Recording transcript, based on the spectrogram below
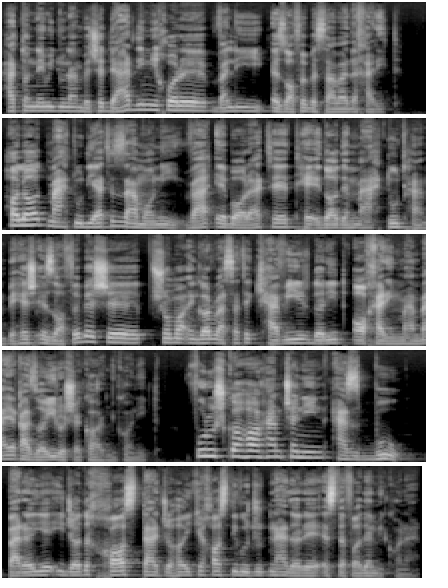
حتی نمی‌دونم به چه دردی می‌خوره ولی اضافه به سبد خرید. حالا محدودیت زمانی و عبارت تعداد محدود هم بهش اضافه بشه. شما انگار وسط کویر دارید آخرین منبع غذایی رو شکار می‌کنید. فروشگاه ها همچنین از بو برای ایجاد خاص در جاهایی که خاصی وجود نداره استفاده می‌کنن.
